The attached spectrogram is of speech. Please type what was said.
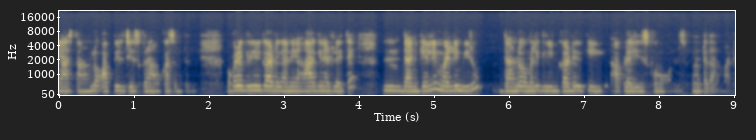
న్యాయస్థానంలో అప్పీల్ చేసుకునే అవకాశం ఉంటుంది. ఒకవేళ గ్రీన్ కార్డు కానీ ఆగినట్లయితే దానికి వెళ్ళి మళ్ళీ మీరు దానిలో మళ్ళీ గ్రీన్ కార్డుకి అప్లై చేసుకోవాల్సి ఉంటుంది అనమాట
